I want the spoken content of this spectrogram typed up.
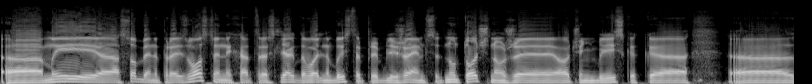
А, мы, особенно в производственных отраслях, довольно быстро приближаемся, ну, точно уже очень близко к э,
